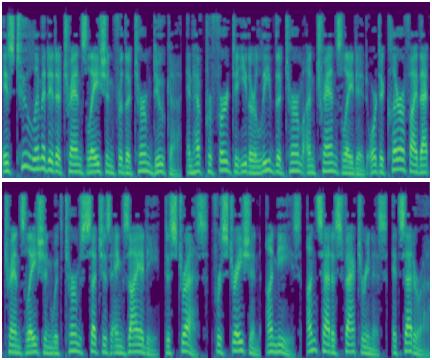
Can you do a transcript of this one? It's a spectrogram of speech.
is too limited a translation for the term dukkha, and have preferred to either leave the term untranslated or to clarify that translation with terms such as anxiety, distress, frustration, unease, unsatisfactoriness, etc.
